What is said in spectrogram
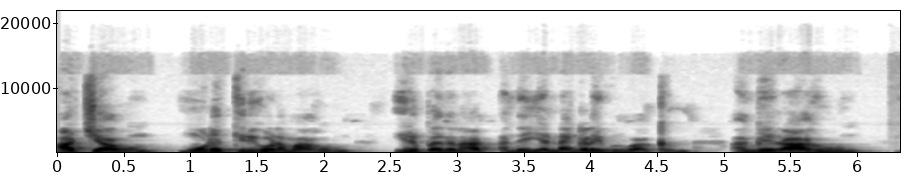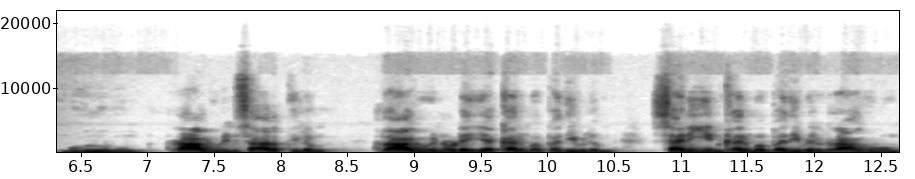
ஆட்சியாகவும் மூல திரிகோணமாகவும் இருப்பதனால் அந்த எண்ணங்களை உருவாக்கும் அங்கு ராகுவும் குருவும் ராகுவின் சாரத்திலும் ராகுவினுடைய கர்ம பதிவிலும் சனியின் கர்ம பதிவில் ராகுவும்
